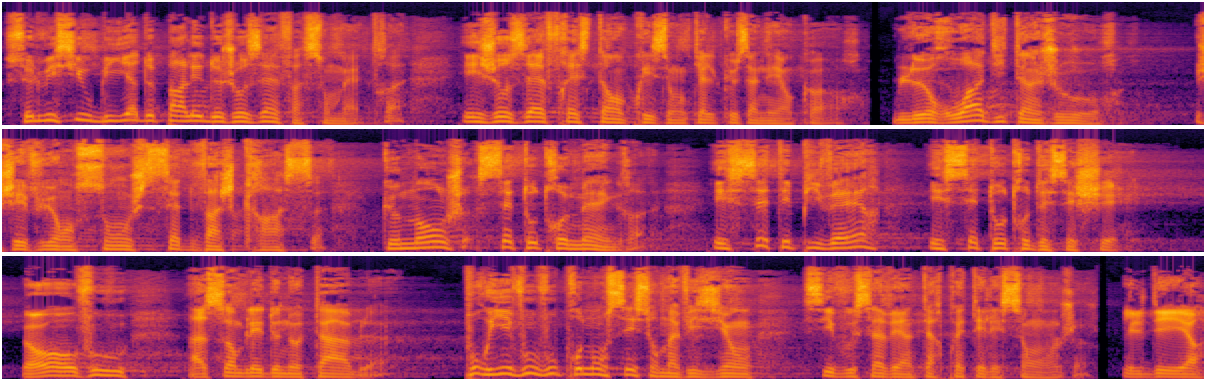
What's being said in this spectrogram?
celui-ci oublia de parler de Joseph à son maître, et Joseph resta en prison quelques années encore. Le roi dit un jour, J'ai vu en songe sept vaches grasses que mangent sept autres maigres, et sept épis et sept autres desséchés. Oh, vous, assemblée de notables, pourriez-vous vous prononcer sur ma vision si vous savez interpréter les songes? Ils dirent,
